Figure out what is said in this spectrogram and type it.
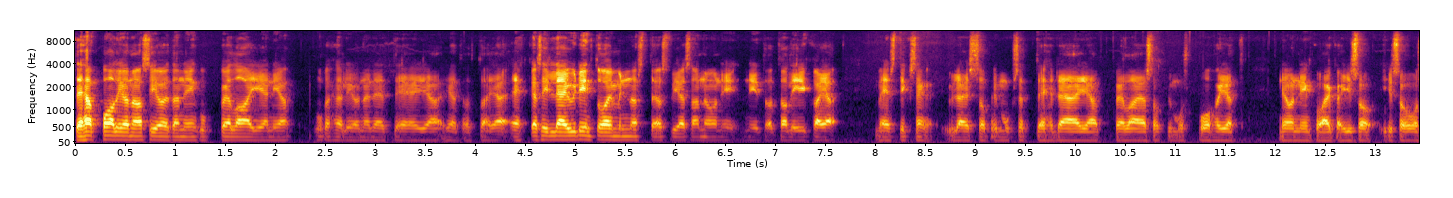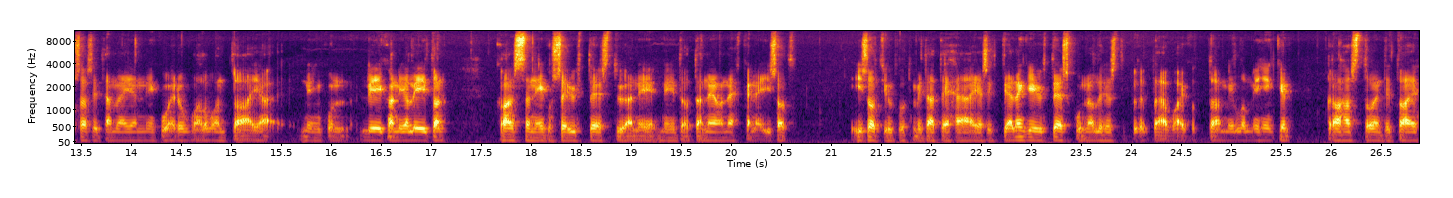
tehdä paljon asioita niin kuin pelaajien ja urheilijoiden eteen. Ja, ja, tota, ja ehkä sille ydintoiminnasta, jos vielä sanoo, niin, niin tota, liika ja mestiksen yleissopimukset tehdään ja pelaajasopimuspohjat, ne on niin kuin aika iso, iso osa sitä meidän niin kuin edunvalvontaa ja niin kuin liikan ja liiton kanssa niin kuin se yhteistyö, niin, niin tota, ne on ehkä ne isot, isot jutut, mitä tehdään. Ja sitten tietenkin yhteiskunnallisesti pyritään vaikuttaa milloin mihinkin rahastointi- tai,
